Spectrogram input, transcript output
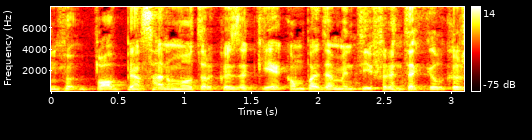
pode pensar numa outra coisa que é completamente diferente daquilo que eu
